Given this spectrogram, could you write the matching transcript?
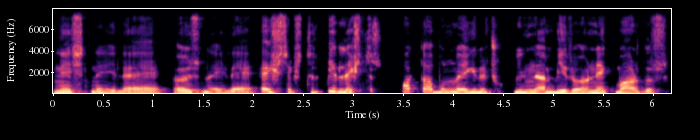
nesneyle, özneyle eşleştir, birleştir. Hatta bununla ilgili çok bilinen bir örnek vardır.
